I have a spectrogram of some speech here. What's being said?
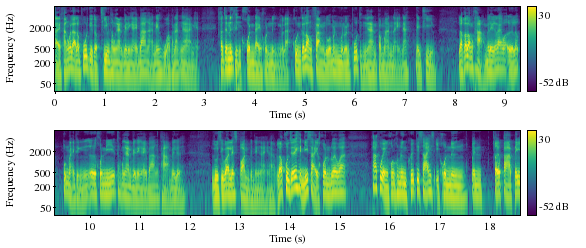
หลายครั้งเวลาเราพูดเกี่ยวกับทีมทำงานเป็นยังไงบ้างอะในหัวพนักงานเนี่ยเขาจะนึกถึงคนใดคนหนึ่งอยู่แล้วคุณก็ลองฟังดูว่ามันมันพูดถึงงานประมาณไหนนะในทีม แล้วก็ลองถามไปเลยก็ได้ว่าเออแล้วคุณหมายถึงเออคนนี้ทำงานเป็นยังไงบ้างถามไปเลยดูซิว่า respond เป็นยังไงครับแล้วคุณจะได้เห็นนิสัยคนด้วยว่า ถ้าคุณเห็นคนคนนึง criticize อีกคนนึงเป็น third party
